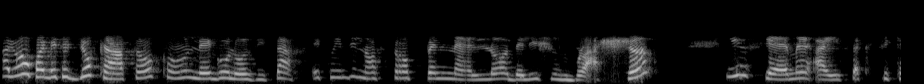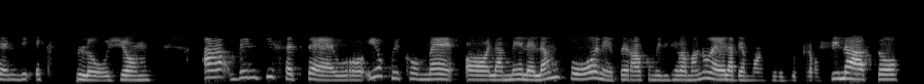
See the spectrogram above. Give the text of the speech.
Abbiamo poi invece giocato con le golosità e quindi il nostro pennello Delicious Brush insieme ai Sexy Candy Explosion. a 27 euro. Io qui con me ho la mela e lampone, però come diceva Manuela abbiamo anche lo zucchero filato,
